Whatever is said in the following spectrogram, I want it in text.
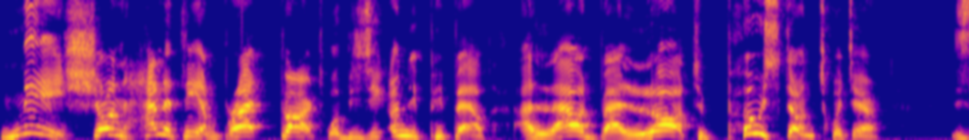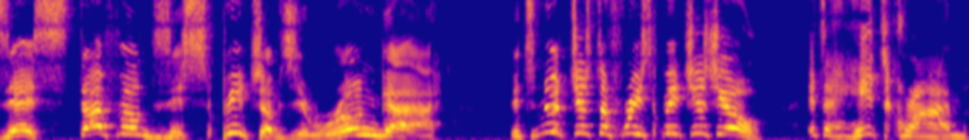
me, Sean Hannity, and Brad Bart will be the only people allowed by law to post on Twitter. They stifled the speech of the wrong guy. It's not just a free speech issue, it's a hate crime.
